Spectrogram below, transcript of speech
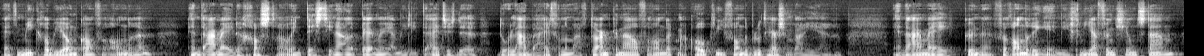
het microbioom kan veranderen en daarmee de gastro-intestinale permeabiliteit, dus de doorlaatbaarheid van de maag-darmkanaal verandert, maar ook die van de bloed-hersenbarrière. En daarmee kunnen veranderingen in die glia-functie ontstaan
